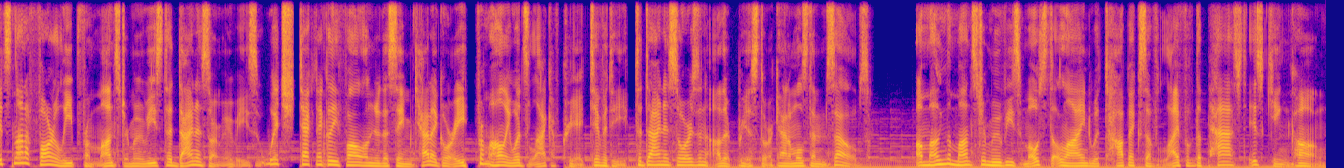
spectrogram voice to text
It's not a far leap from monster movies to dinosaur movies, which technically fall under the same category from Hollywood's lack of creativity to dinosaurs and other prehistoric animals themselves. Among the monster movies most aligned with topics of life of the past is King Kong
